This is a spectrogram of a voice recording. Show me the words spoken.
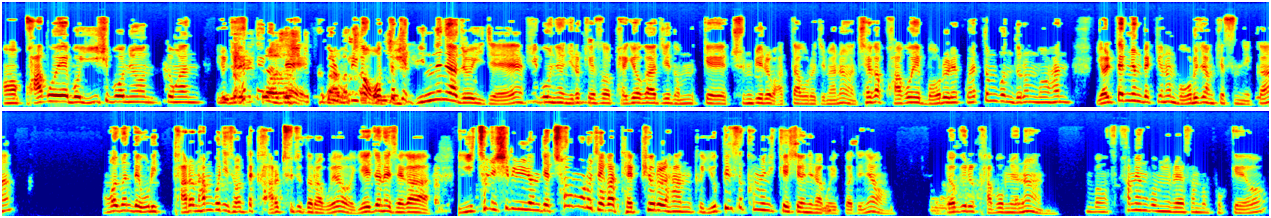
어, 과거에 뭐 25년 동안 이렇게 했다는데 그걸 우리가 어떻게 믿느냐죠, 이제. 25년 이렇게 해서 100여 가지 넘게 준비를 왔다고 그러지만은 제가 과거에 뭐를 했고 했던 분들은 뭐 한 열댓 명 밖에는 모르지 않겠습니까? 어, 근데 우리 다른 한 분이 저한테 가르쳐 주더라고요. 예전에 제가 2011년도에 처음으로 제가 대표를 한 그 유피스 커뮤니케이션이라고 있거든요. 여기를 가보면은 한번 화면 공유를 해서 한번 볼게요.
